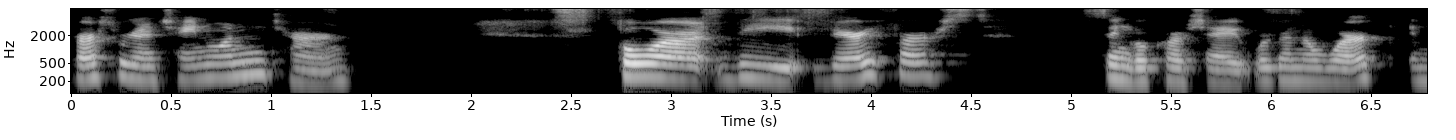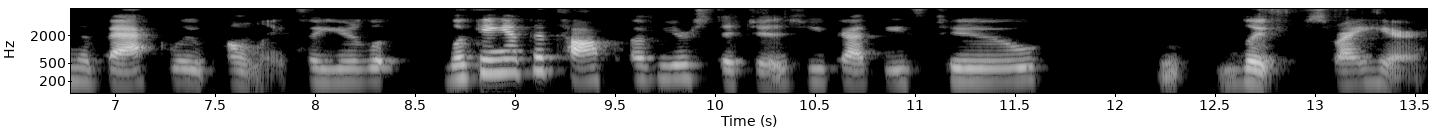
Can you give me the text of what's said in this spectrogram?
first we're going to chain one and turn. For the very first single crochet, we're going to work in the back loop only. So you're lo looking at the top of your stitches. You've got these two loops right here.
